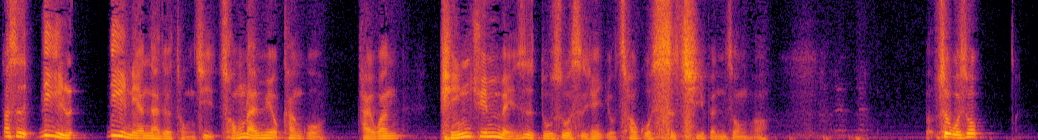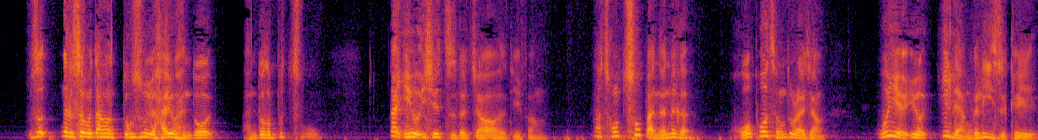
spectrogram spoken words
但是历历年来的统计从来没有看过台湾平均每日读书的时间有超过十七分钟啊！所以我说，我说那个社会当然读书还有很多很多的不足，但也有一些值得骄傲的地方。那从出版的那个活泼程度来讲，我也有一两个例子可以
